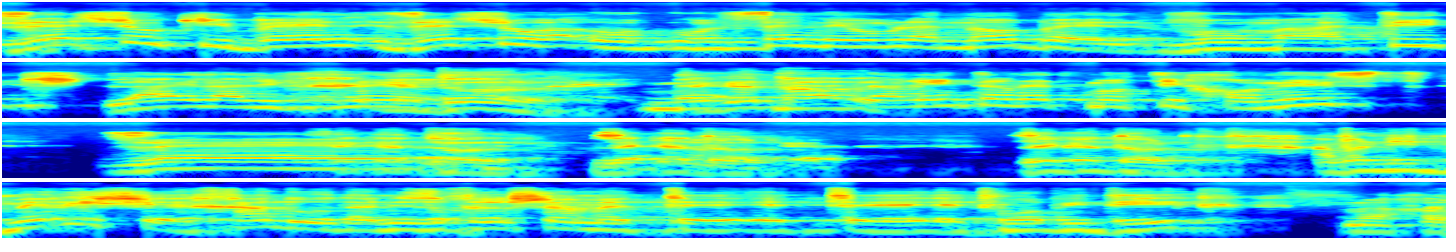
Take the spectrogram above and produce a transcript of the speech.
זה שהוא קיבל, זה שהוא הוא, הוא עושה נאום לנובל והוא מעתיק לילה לפני. זה גדול, זה גדול. מאתר אינטרנט כמו תיכוניסט, זה... זה גדול, זה גדול. זה גדול. אבל נדמה לי שאחד, הוא- אני זוכר שם את, אה, את, אה, את מובי דיק, נכון.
